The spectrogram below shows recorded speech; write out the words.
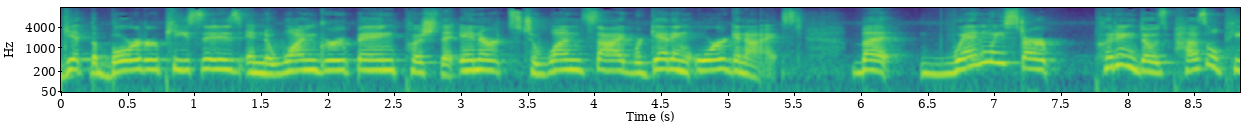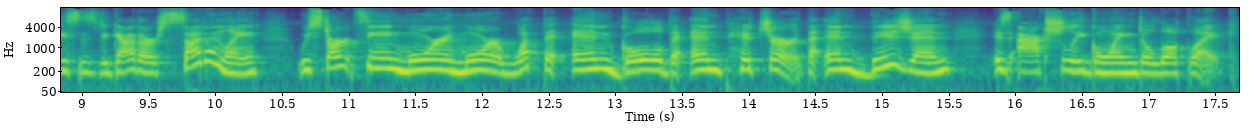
get the border pieces into one grouping, push the innards to one side. We're getting organized. But when we start putting those puzzle pieces together, suddenly we start seeing more and more what the end goal, the end picture, the end vision is actually going to look like.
